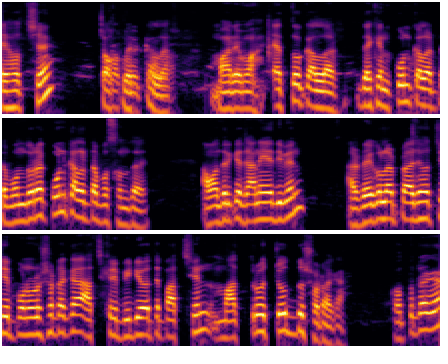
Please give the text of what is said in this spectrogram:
এই হচ্ছে চকলেট কালার মারে মা এত কালার দেখেন কোন কালারটা বন্ধুরা কোন কালারটা পছন্দ হয়? আমাদেরকে জানিয়ে দিবেন। আর রেগুলার প্রাইস হচ্ছে পনেরোশো টাকা। আজকের ভিডিওতে পাচ্ছেন মাত্র চোদ্দশো টাকা। কত টাকা?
